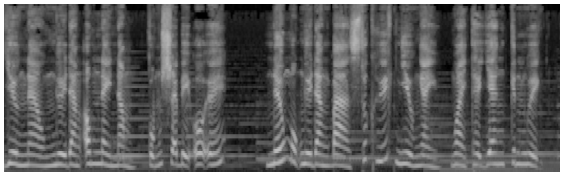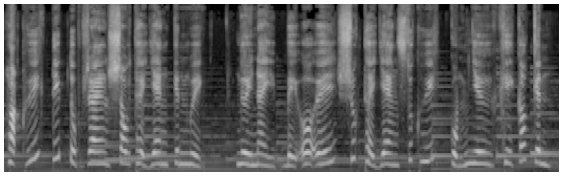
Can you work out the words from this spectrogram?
Giường nào người đàn ông này nằm cũng sẽ bị ô uế. Nếu một người đàn bà xuất huyết nhiều ngày ngoài thời gian kinh nguyệt hoặc huyết tiếp tục ra sau thời gian kinh nguyệt, người này bị ô uế suốt thời gian xuất huyết cũng như khi có kinh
